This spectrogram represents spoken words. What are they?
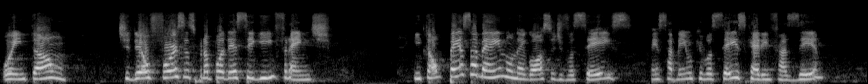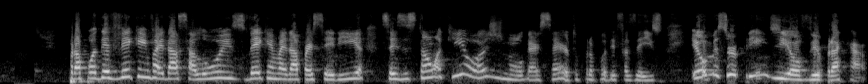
Ou então, te deu forças para poder seguir em frente. Então, pensa bem no negócio de vocês, pensa bem o que vocês querem fazer, para poder ver quem vai dar essa luz, ver quem vai dar parceria. Vocês estão aqui hoje no lugar certo para poder fazer isso. Eu me surpreendi ao vir para cá.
